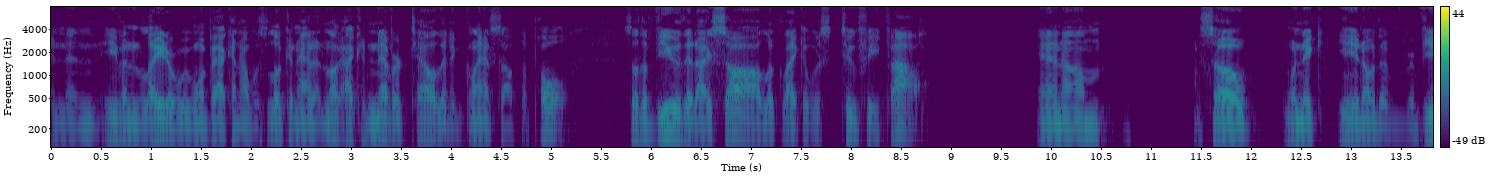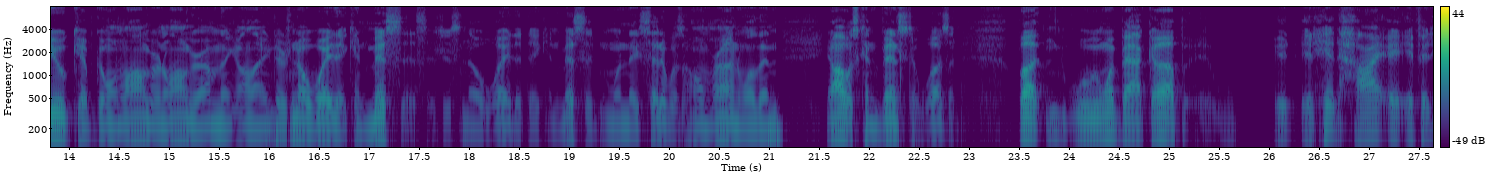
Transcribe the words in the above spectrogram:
And then even later we went back and I was looking at it and look I could never tell that it glanced off the pole. So the view that I saw looked like it was two feet foul. And um, so when they, you know, the review kept going longer and longer, I'm thinking, I'm like, there's no way they can miss this. There's just no way that they can miss it. And when they said it was a home run, well, then, you know, I was convinced it wasn't. But when we went back up, it, it hit high. If it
